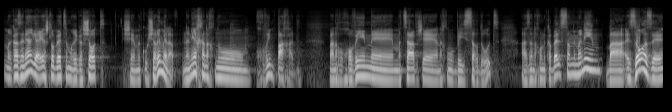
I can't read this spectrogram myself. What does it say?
מרכז אנרגיה יש לו בעצם רגשות שמקושרים אליו. נניח אנחנו חווים פחד, ואנחנו חווים אה, מצב שאנחנו בהישרדות, אז אנחנו נקבל סממנים באזור הזה,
